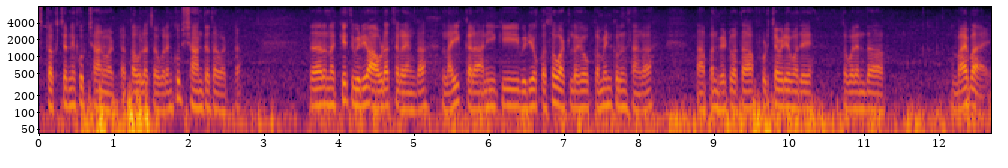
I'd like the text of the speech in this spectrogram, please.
स्ट्रक्चरने खूप छान वाटतं. कौलाचं वगैरे आणि खूप शांतता वाटतं. तर नक्कीच व्हिडिओ आवडत सगळ्यांका लाईक करा आणि की व्हिडिओ कसं वाटलं हे कमेंट करून सांगा. आपण भेटू आता पुढच्या व्हिडिओमध्ये तोपर्यंत बाय बाय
